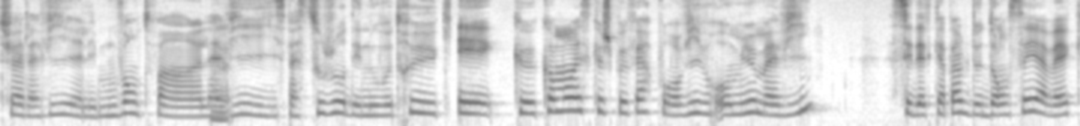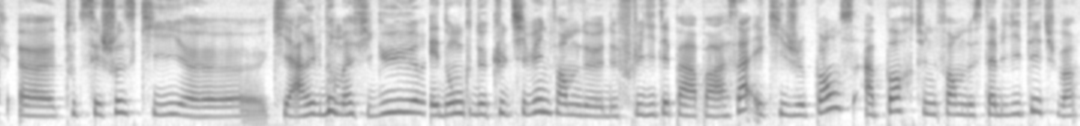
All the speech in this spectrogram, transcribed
tu vois, la vie, elle est mouvante. Enfin, la Ouais. vie, il se passe toujours des nouveaux trucs. Et que comment est-ce que je peux faire pour vivre au mieux ma vie? C'est d'être capable de danser avec euh, toutes ces choses qui, euh, qui arrivent dans ma figure et donc de cultiver une forme de, fluidité par rapport à ça et qui, je pense, apporte une forme de stabilité, tu vois.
